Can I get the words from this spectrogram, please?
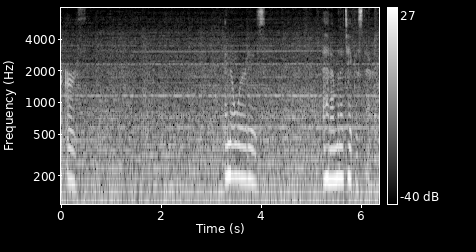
To Earth. I know where it is. And I'm gonna take us there.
